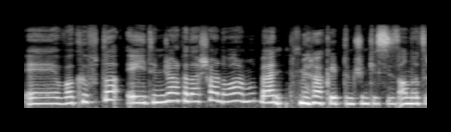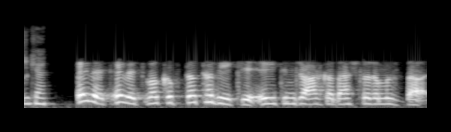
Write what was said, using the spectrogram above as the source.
E, vakıfta eğitimci arkadaşlar da var mı? Ben merak ettim çünkü siz anlatırken. Evet, evet vakıfta tabii ki eğitimci arkadaşlarımız da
